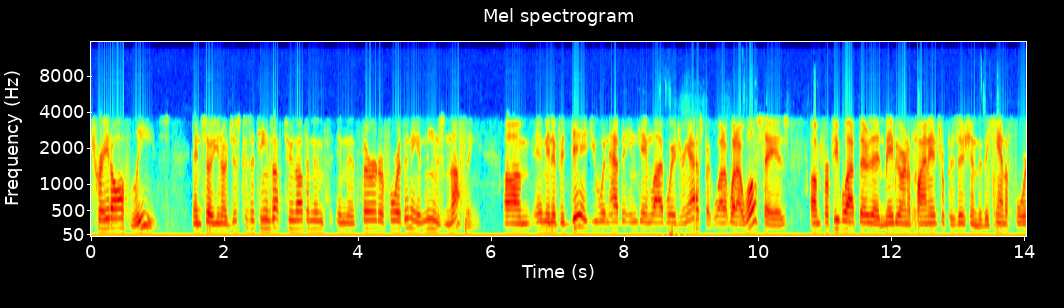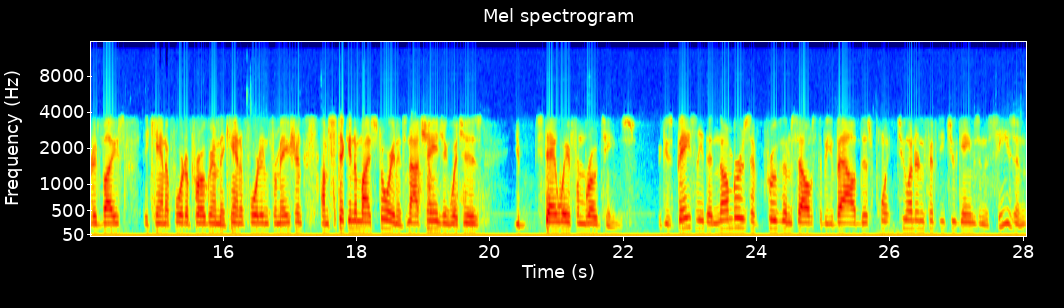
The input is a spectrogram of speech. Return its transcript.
trade off leads. And so, you know, just because a team's up two nothing in, in the third or fourth inning, it means nothing. Um, I mean, if it did, you wouldn't have the in-game live wagering aspect. What, what I will say is, um, for people out there that maybe are in a financial position that they can't afford advice, they can't afford a program, they can't afford information, I'm sticking to my story, and it's not changing. Which is, you stay away from road teams because basically the numbers have proved themselves to be valid. This point, 252 games in the season.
